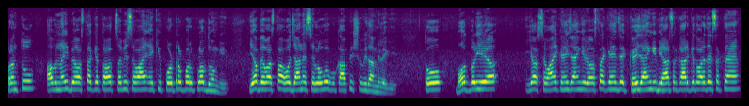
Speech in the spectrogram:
परंतु अब नई व्यवस्था के तहत सभी सेवाएँ एक ही पोर्टल पर उपलब्ध होंगी। यह व्यवस्था हो जाने से लोगों को काफ़ी सुविधा मिलेगी। तो बहुत बड़ी यह सेवाएँ कहीं जाएँगी, व्यवस्था कहीं कही जाएँगी बिहार सरकार के द्वारा, देख सकते हैं।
